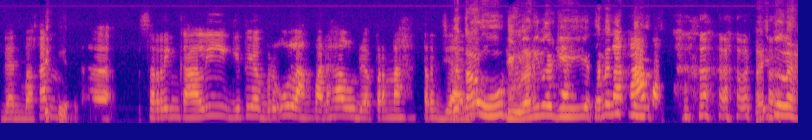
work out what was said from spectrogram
Dan bahkan itu ya. eh, sering kali gitu ya berulang padahal udah pernah Udah terjadi. tahu diulangi lagi ya karena Nggak nikmat nah itulah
